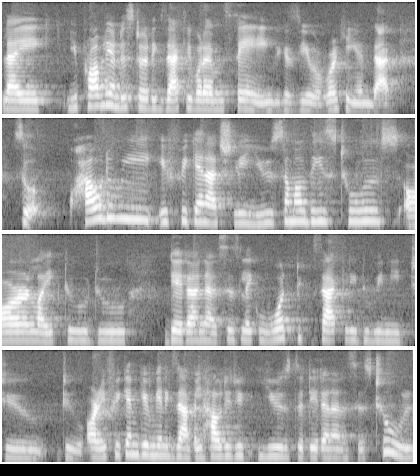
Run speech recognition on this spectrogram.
like you probably understood exactly what I'm saying because you are working in that. So how do we, if we can actually use some of these tools or like to do data analysis, like what exactly do we need to do? Or if you can give me an example, how did you use the data analysis tool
